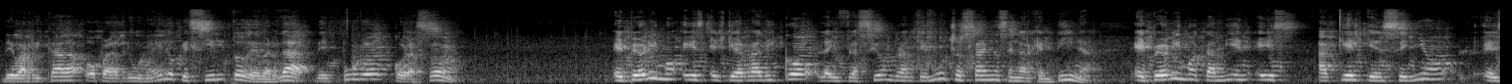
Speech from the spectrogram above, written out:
de barricada o para la tribuna, es lo que siento de verdad, de puro corazón. El peronismo es el que erradicó la inflación durante muchos años en la Argentina. El peronismo también es aquel que enseñó el,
